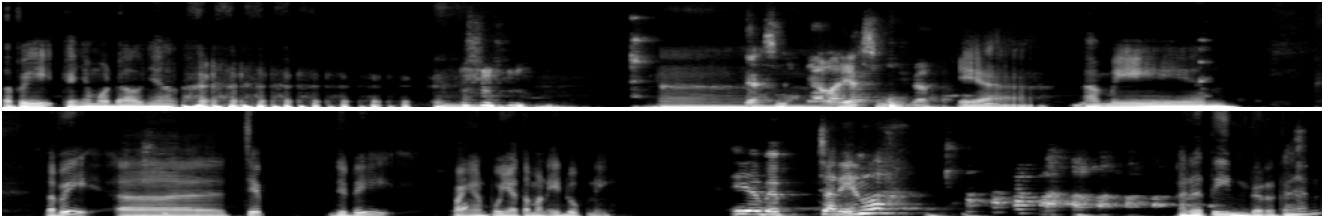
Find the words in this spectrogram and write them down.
Tapi kayaknya modalnya. Eh, Ya, semoga lah ya, semoga. Iya, amin. Tapi eh Cip, jadi pengen punya teman hidup nih. Iya beb, cariin lah. Ada Tinder kan?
